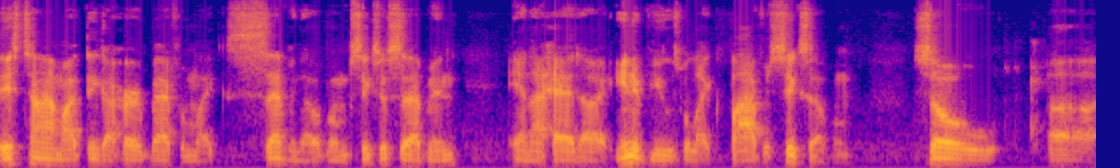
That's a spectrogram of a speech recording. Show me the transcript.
This time, I think I heard back from like seven of them, six or seven, and I had uh, interviews with like five or six of them. So uh,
